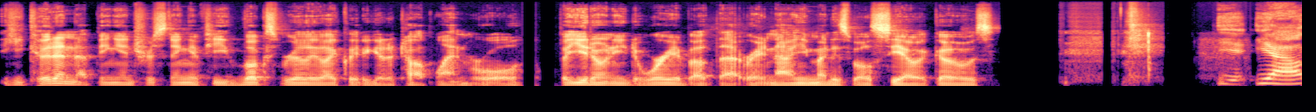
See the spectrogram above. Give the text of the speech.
he could end up being interesting if he looks really likely to get a top line role. But you don't need to worry about that right now. You might as well see how it goes. Yeah,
